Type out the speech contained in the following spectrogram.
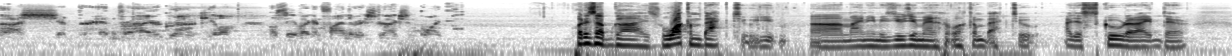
Ah, shit. They're heading for higher ground, Kilo. I'll see if I can find their extraction point. What is up guys? Welcome back to you. Uh, my name is UGman. Welcome back to. I just screwed it right there.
